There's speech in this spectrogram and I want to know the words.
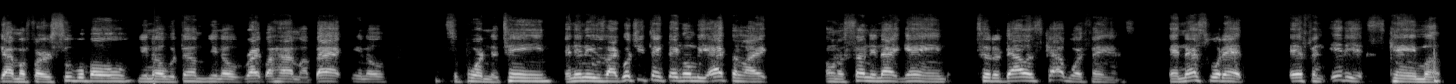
got my first Super Bowl. You know, with them, you know, right behind my back. You know, supporting the team. And then he was like, "What you think they're gonna be acting like on a Sunday night game to the Dallas Cowboy fans. And that's where that effing idiots came up.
